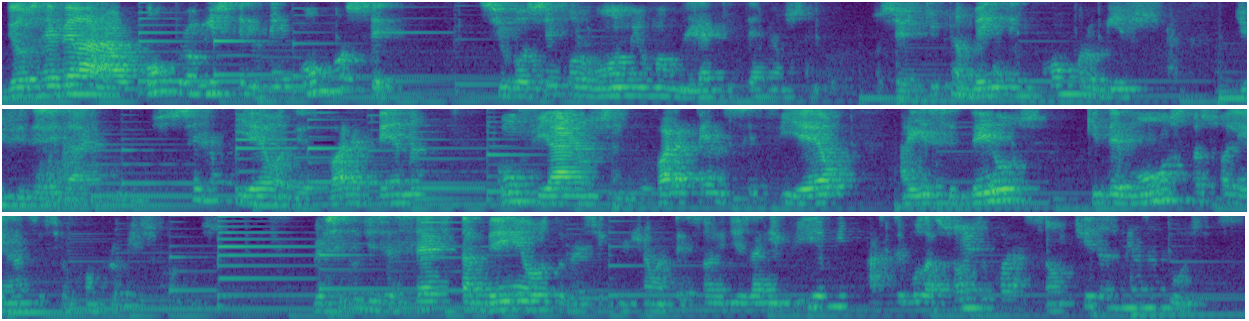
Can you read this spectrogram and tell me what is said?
Deus revelará o compromisso que Ele tem com você, se você for um homem ou uma mulher que teme ao Senhor. Ou seja, que também tem compromisso de fidelidade com Deus. Seja fiel a Deus, vale a pena confiar no Senhor, vale a pena ser fiel a esse Deus que demonstra sua aliança e seu compromisso conosco. Versículo 17 também é outro versículo que me chama a atenção. Ele diz: Alivia-me as tribulações do coração, tira as minhas angústias.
